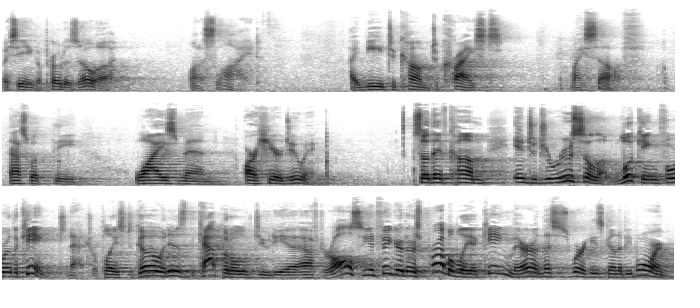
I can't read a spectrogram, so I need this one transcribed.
by seeing a protozoa on a slide. I need to come to Christ myself. That's what the wise men are here doing. So they've come into Jerusalem looking for the king. It's a natural place to go. It is the capital of Judea, after all, so you'd figure there's probably a king there, and this is where he's going to be born.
